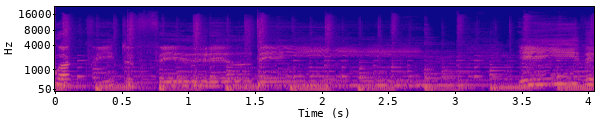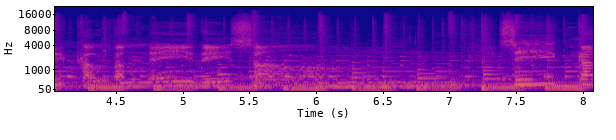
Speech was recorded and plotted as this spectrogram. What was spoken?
fljúa hvítu fyrir þín yfir kaldan neyði sann Sigga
